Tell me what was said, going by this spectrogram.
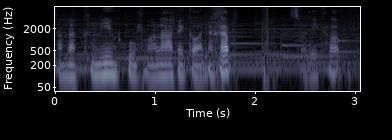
สำหรับครั้งนี้คุณครูขอลาไปก่อนนะครับ สวัสดีครับ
